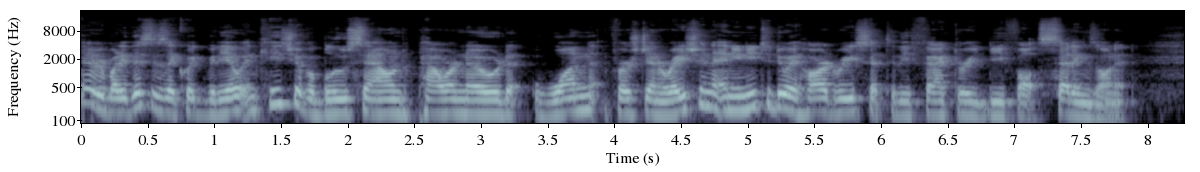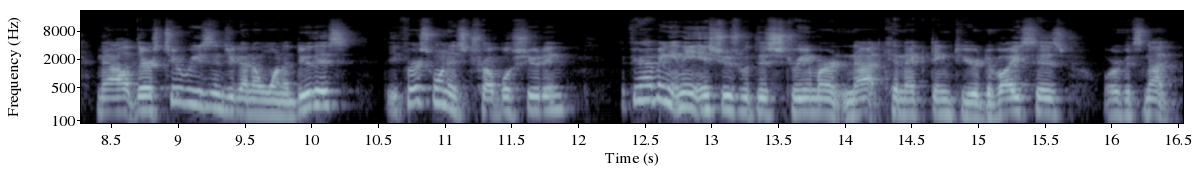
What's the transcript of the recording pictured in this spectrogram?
Hey everybody, this is a quick video in case you have a Bluesound PowerNode 1 first generation and you need to do a hard reset to the factory default settings on it. Now there's two reasons you're going to want to do this. The first one is troubleshooting. If you're having any issues with this streamer not connecting to your devices or if it's not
